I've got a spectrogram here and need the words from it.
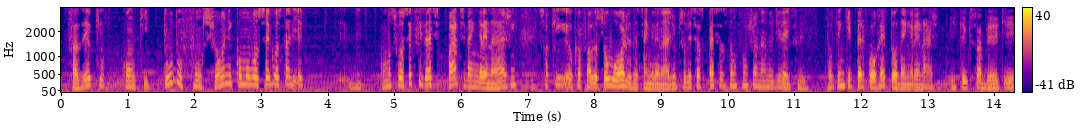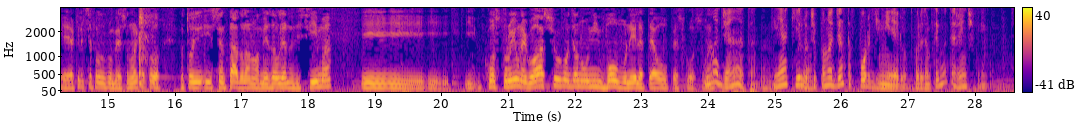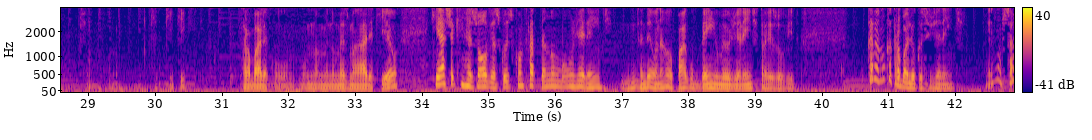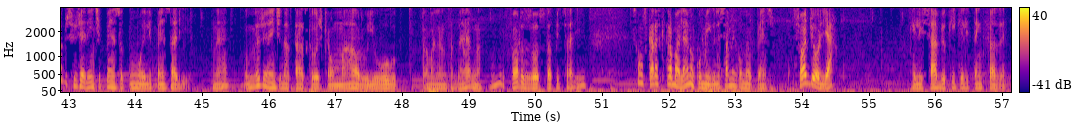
fazer que, com que tudo funcione como você gostaria. de- como se você fizesse parte da engrenagem, só que é o que eu falo, eu sou o óleo dessa engrenagem, eu preciso ver se as peças estão funcionando direito. Sim. Então tenho que percorrer toda a engrenagem. E tem que saber que é aquilo que você falou no começo, não é que eu i- sentado lá numa mesa olhando de cima e, e- e construir um negócio onde eu não me envolvo nele até o pescoço. Não Né? adianta. E é aquilo, legal. tipo, não adianta pôr dinheiro. Por exemplo, tem muita gente que, enfim, que, que- que trabalha com, na, na mesma área que eu, que acha que resolve as coisas contratando um bom gerente. Entendeu? Não, eu pago bem o meu gerente, está resolvido. O cara nunca trabalhou com esse gerente. Ele não sabe se o gerente pensa como ele pensaria, né? O meu gerente da Tasca hoje, que é o Mauro e o Hugo, que trabalham na taberna, fora os outros da pizzaria, são os caras que trabalharam comigo, eles sabem como eu penso. Só de olhar, ele sabe o que, que ele tem que fazer.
